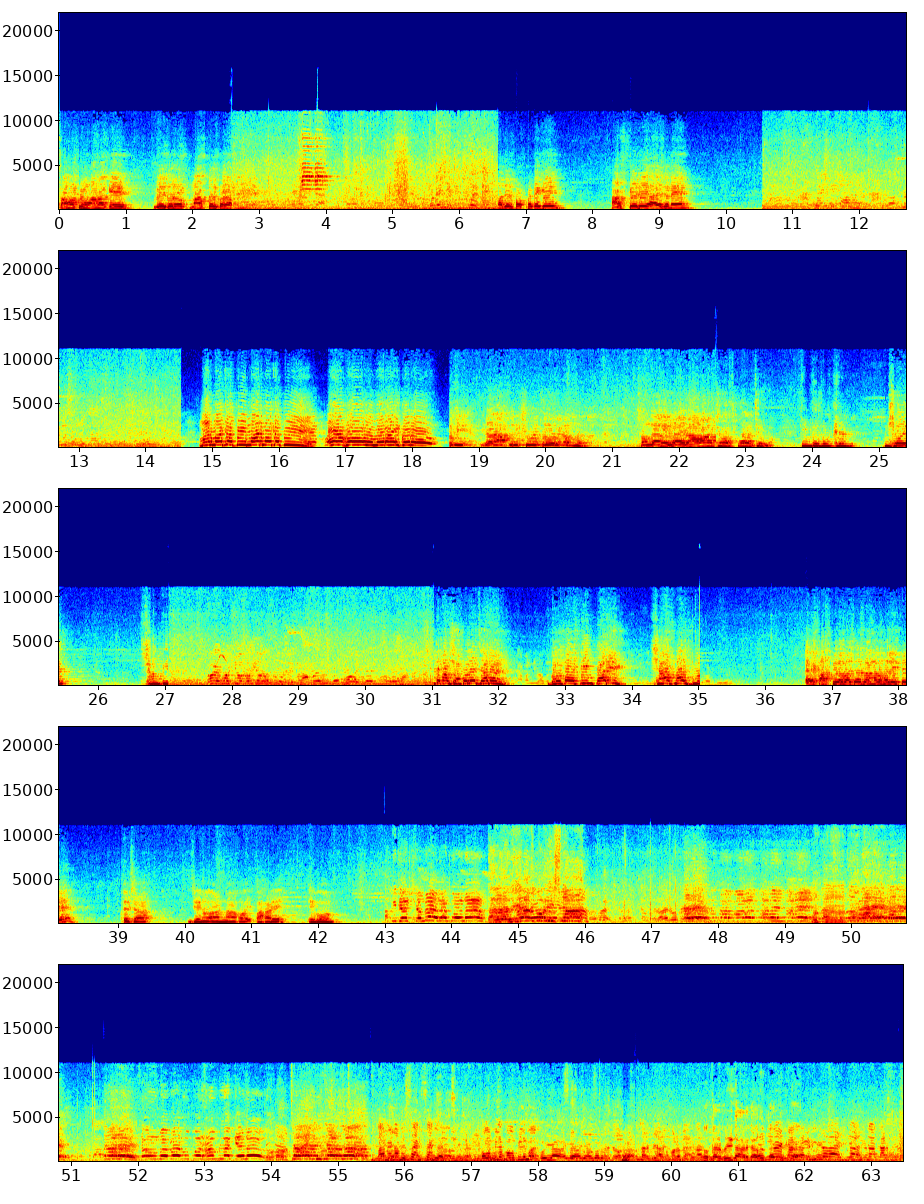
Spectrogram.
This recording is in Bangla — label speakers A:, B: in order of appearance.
A: সমক্রম আমাকে বেদরক করা আমাদের পক্ষ থেকে আজকের এই আয়োজনে
B: এখন করো।
A: যারা অভিনন্দন। ভাইরা
B: বসবাস করার জন্য। কিন্তু দুঃখের বিষয়, শান্তি তোমরা সকলে জানেন গত তিন তারিখ সাত মাস
A: এক আত্মীয় বাজার বাঙালহালিতে
C: অত্যাচার যেন আর না হয় পাহাড়ে এবং
B: করিস
D: না।
B: Dame, dame, sign, sign. Compila, compila mo. Oh, yeah, yeah, yeah. Karbir, kalo na. Oh,
C: karbir ka, arka, oh, karbir
B: ka. Karbir ka, arka, arka, karbir.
